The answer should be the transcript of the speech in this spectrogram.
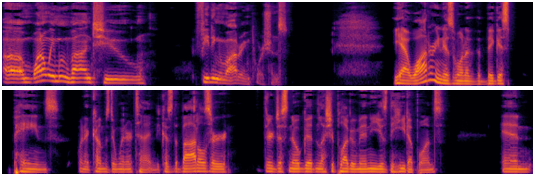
Um, why don't we move on to feeding and watering portions? Yeah, watering is one of the biggest pains when it comes to wintertime because the bottles are they're just no good unless you plug them in. You use the heat up ones, and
